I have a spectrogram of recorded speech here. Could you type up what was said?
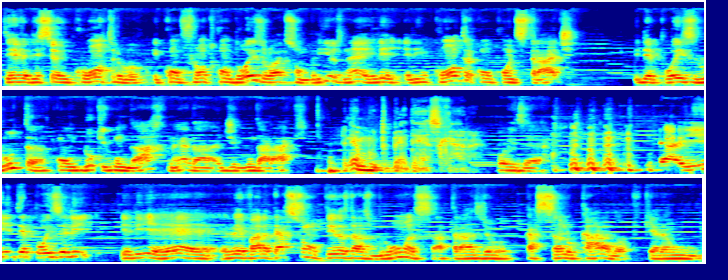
teve ali seu encontro e confronto com dois Lords Sombrios, né? Ele, ele encontra com o Conde Strade e depois luta com o Duque Gundar, né? Da, de Gundarak. Ele é muito B10, cara. Pois é. e aí depois ele, ele é levado até as fronteiras das brumas, atrás de caçando o Caradoc, que era um,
